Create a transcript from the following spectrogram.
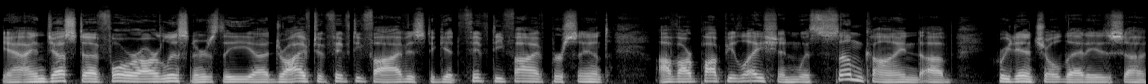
Yeah, and just uh, for our listeners, the uh, drive to 55 is to get 55% of our population with some kind of credential that is uh,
